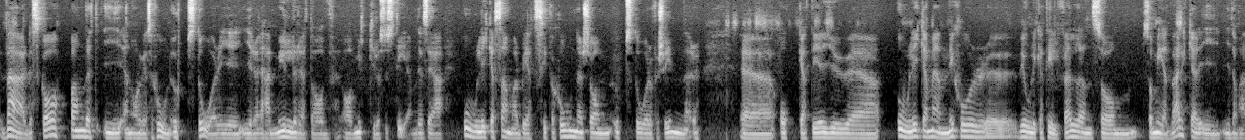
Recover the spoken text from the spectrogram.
värdeskapandet i en organisation uppstår i, i det här myllret av, av mikrosystem, det vill säga olika samarbetssituationer som uppstår och försvinner. Eh, och att det är ju eh, olika människor eh, vid olika tillfällen som, som medverkar i, i de här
